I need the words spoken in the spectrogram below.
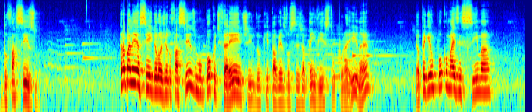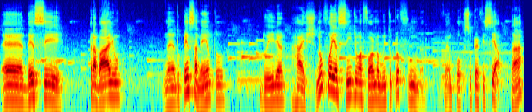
do fascismo. Trabalhei assim a ideologia do fascismo, um pouco diferente do que talvez vocês já tenham visto por aí, né? Eu peguei um pouco mais em cima é, desse trabalho, né, do pensamento do William Reich. Não foi assim de uma forma muito profunda, foi um pouco superficial, tá?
